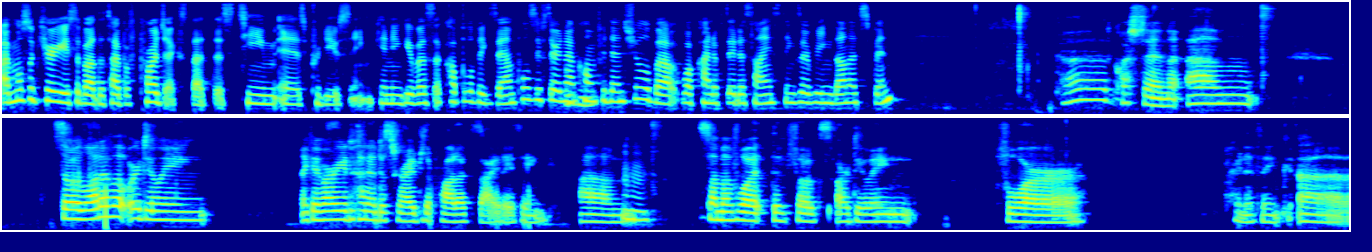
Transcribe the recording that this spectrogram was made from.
I'm also curious about the type of projects that this team is producing. Can you give us a couple of examples, if they're not hmm confidential, about what kind of data science things are being done at Spin? Good question. Um, so a lot of what we're doing, like I've already kind of described the product side, I think. Um, hmm some of what the folks are doing for trying to think uh,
